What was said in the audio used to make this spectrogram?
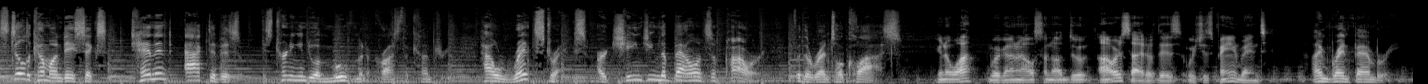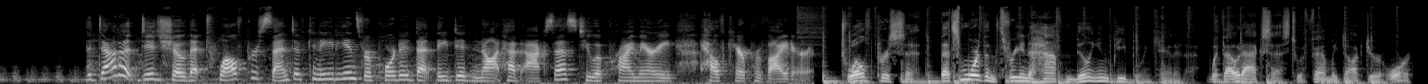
Still to come on day six, tenant activism is turning into a movement across the country. How rent strikes are changing the balance of power for the rental class. You know what? We're going to also not do our side of this, which is paying rent. I'm Brent Bambury. The data did show that 12% of Canadians reported that they did not have access to a primary healthcare provider. 12%. That's more than 3.5 million people in Canada without access to a family doctor or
